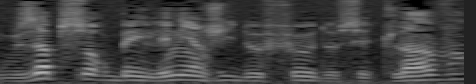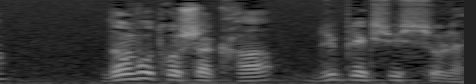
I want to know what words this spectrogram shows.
vous absorbez l'énergie de feu de cette lave dans votre chakra du plexus solaire.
